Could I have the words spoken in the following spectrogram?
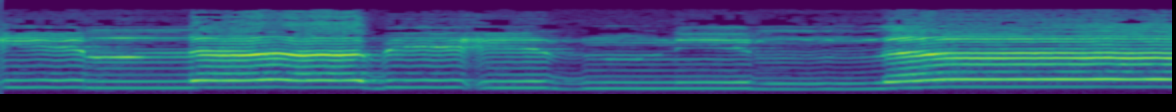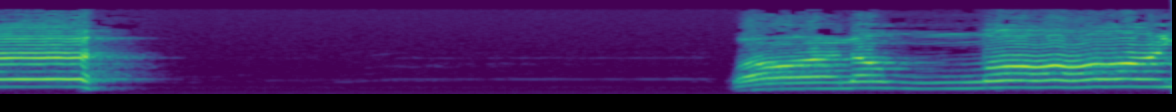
إِلَّا بِإِذْنِ اللَّهِ ۚ وَعَلَى اللَّهِ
